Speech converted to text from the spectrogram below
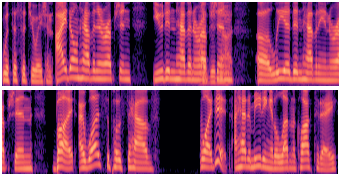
with the situation. I don't have an interruption. You didn't have an interruption. uh, leah didn't have any interruption but i was supposed to have well, I did. I had a meeting at 11 o'clock today.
